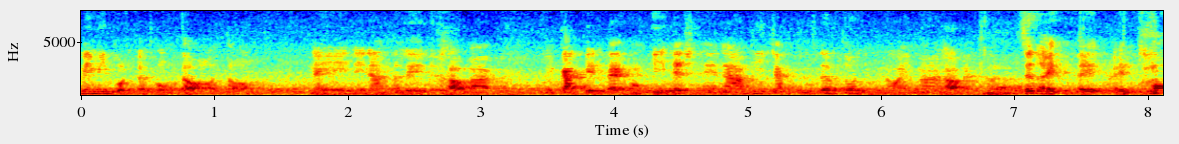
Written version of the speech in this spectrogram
ไม่มีผลกระทบต่อต่อในในน้ำทะเลเลยครับเพราะว่าเป็นการเปลี่ยนแปลงของ pH ในน้ำที่จากจุดเริ่มต้นถึงน้อยมากครับนะซึ่งไอไอไอท่อ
